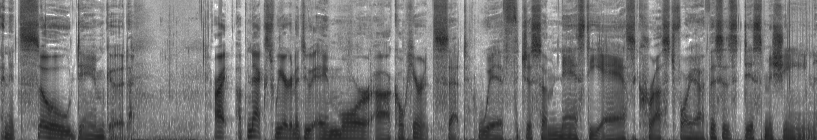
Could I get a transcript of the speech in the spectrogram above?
and it's so damn good. All right, up next, we are going to do a more uh, coherent set with just some nasty ass crust for you. This is Dis Machine.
